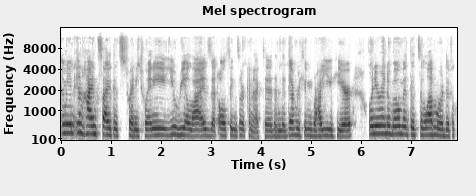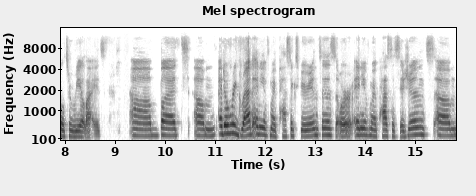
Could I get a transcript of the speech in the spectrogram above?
I mean, in hindsight, it's 2020. You realize that all things are connected and that everything brought you here. When you're in the moment, it's a lot more difficult to realize. Uh, but um, I don't regret any of my past experiences or any of my past decisions. Um,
